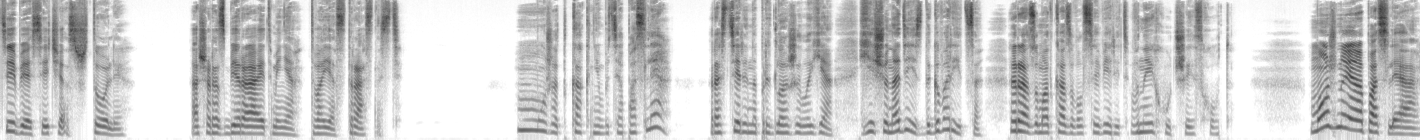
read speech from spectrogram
«Тебя сейчас, что ли?» Аж разбирает меня твоя страстность. «Может, как-нибудь опосля?» — растерянно предложила я, еще надеясь договориться. Разум отказывался верить в наихудший исход. «Можно и опосля.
